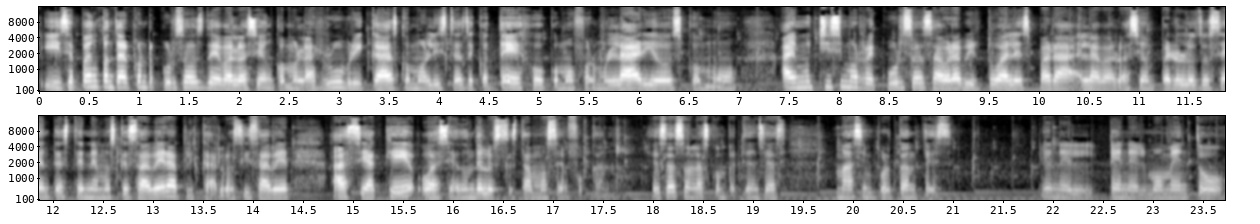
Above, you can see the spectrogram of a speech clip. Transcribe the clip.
Y se pueden contar con recursos de evaluación como las rúbricas, como listas de cotejo, como formularios, como hay muchísimos recursos ahora virtuales para la evaluación, pero los docentes tenemos que saber aplicarlos y saber hacia qué o hacia dónde los estamos enfocando. Esas son las competencias más importantes en el, en el momento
